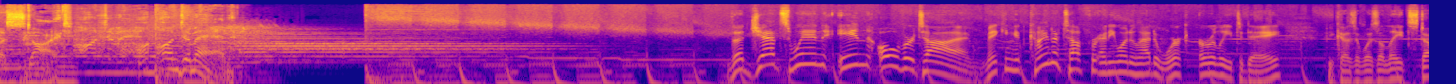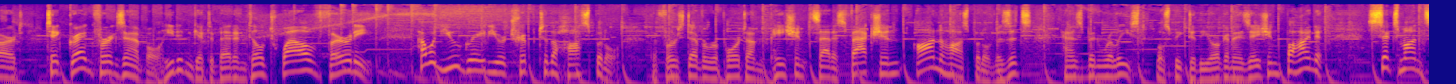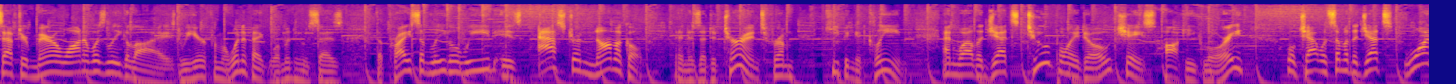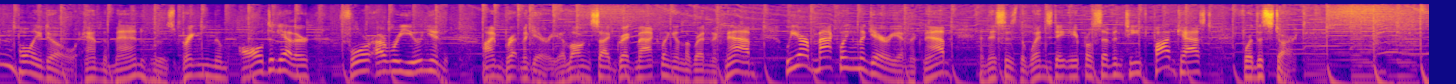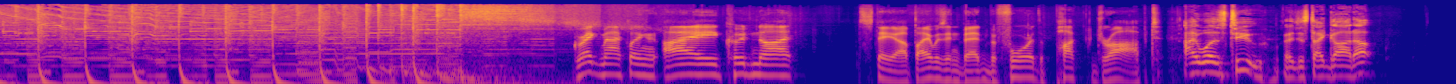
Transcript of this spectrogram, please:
The Start on demand. On demand. The Jets win in overtime, making it kind of tough for anyone who had to work early today because it was a late start. Take Greg for example. He didn't get to bed until 12:30. How would you grade your trip to the hospital? The first ever report on patient satisfaction on hospital visits has been released. We'll speak to the organization behind it. Six months after marijuana was legalized, we hear from a Winnipeg woman who says the price of legal weed is astronomical and is a deterrent from keeping it clean. And while the Jets 2.0 chase hockey glory, we'll chat with some of the Jets 1.0 and the man who is bringing them all together for a reunion. I'm Brett McGarry alongside Greg Mackling and Loren McNabb. We are Mackling, McGarry, and McNabb, and this is the Wednesday, April 17th podcast for The Start. Greg Mackling, I could not stay up. I was in bed before the puck dropped. I was too. I just I got up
